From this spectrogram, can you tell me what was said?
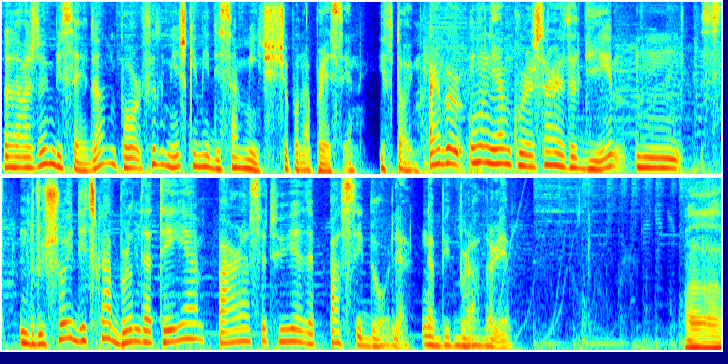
Do ta vazhdojmë bisedën, por fillimisht kemi disa miq që po na presin. i ftojmë. Ebër, unë jam kureshtare të di, mm, ndryshoi diçka brenda teje para se të hyje dhe pasi dole nga Big Brotheri. Uh,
